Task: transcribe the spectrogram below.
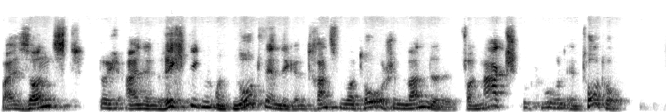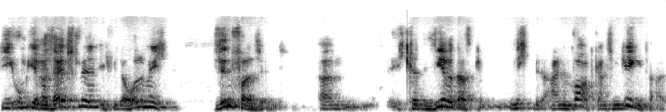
weil sonst durch einen richtigen und notwendigen transformatorischen Wandel von Marktstrukturen in Toto, die um ihrer selbst willen, ich wiederhole mich, sinnvoll sind. Ähm, ich kritisiere das nicht mit einem Wort, ganz im Gegenteil.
